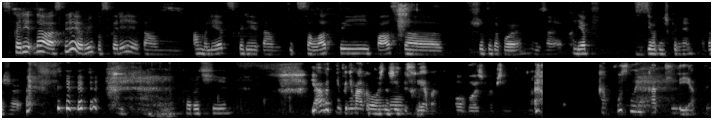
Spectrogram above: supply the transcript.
Скорее, да, скорее рыба, скорее там омлет, скорее там какие-то салаты, паста, что-то такое, не знаю, хлеб с зернышками, обожаю. Короче, Я вот не понимаю, как можно жить без хлеба. О боже, вообще не понимаю. Капустные котлеты.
